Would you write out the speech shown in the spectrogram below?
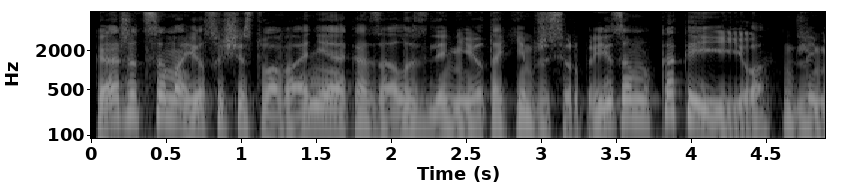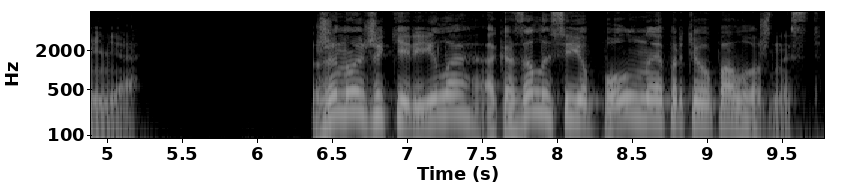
Кажется, мое существование оказалось для нее таким же сюрпризом, как и ее для меня. Женой же Кирилла оказалась ее полная противоположность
